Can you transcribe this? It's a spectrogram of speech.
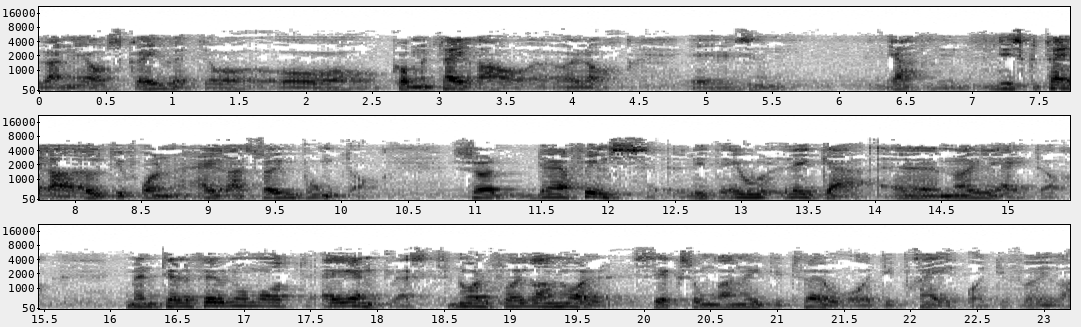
vad ni har skrivit och, och kommentera och, eller eh, ja, diskutera utifrån era synpunkter. Så där finns lite olika eh, möjligheter. Men telefonnumret är enklast. 040 692 83 84.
